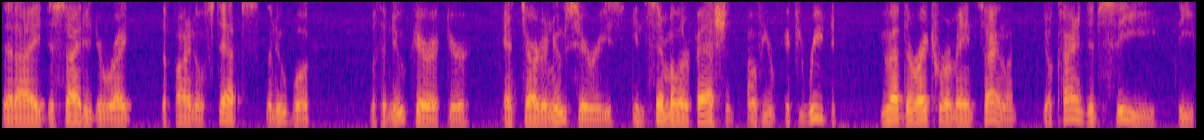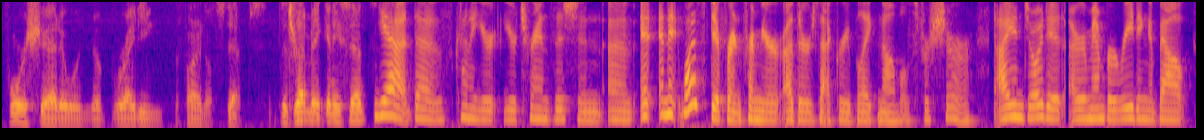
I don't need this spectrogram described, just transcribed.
that I decided to write the final steps, the new book, with a new character and start a new series in similar fashion. So if you if you read you have the right to remain silent, you'll kind of see the foreshadowing of writing the final steps. Does that make any sense? Yeah, it does. Kind of your your transition, um, and, and, it was different from your other Zachary Blake novels for sure. I enjoyed it. I remember reading about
